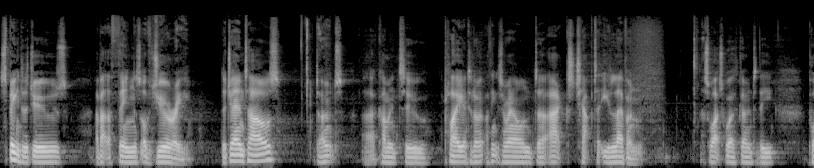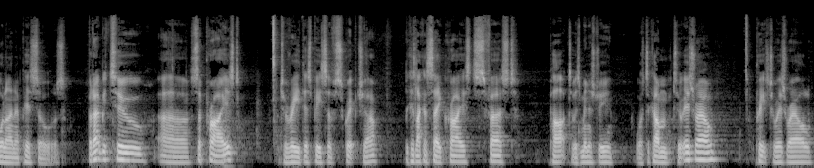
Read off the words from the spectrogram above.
speaking to the Jews about the things of Jewry. The Gentiles don't uh, come into play until I think it's around uh, Acts chapter 11. That's why it's worth going to the Pauline epistles. But don't be too uh, surprised to read this piece of scripture, because, like I say, Christ's first part of his ministry was to come to Israel, preach to Israel,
